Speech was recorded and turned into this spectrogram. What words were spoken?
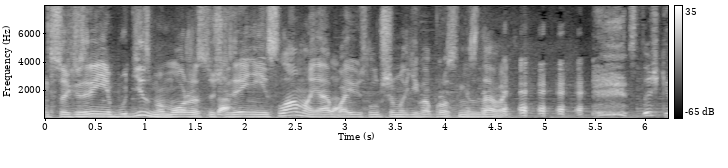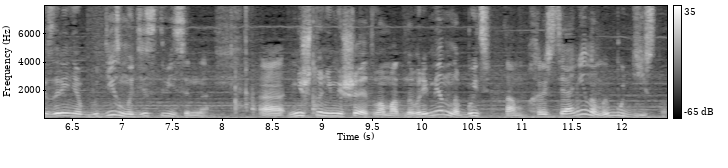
С точки зрения буддизма, может, с точки да. зрения ислама, я да. боюсь, лучше мы таких вопросов не задавать. С точки зрения буддизма, действительно, э, ничто не мешает вам одновременно быть там христианином и буддистом,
